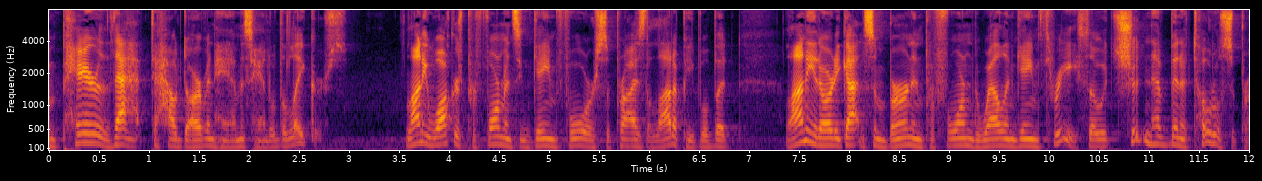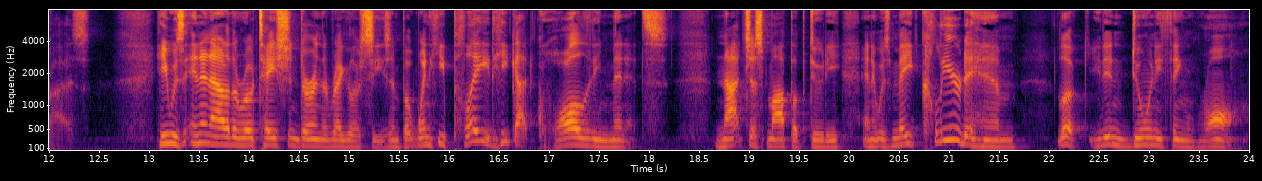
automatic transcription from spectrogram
Compare that to how Darvin Ham has handled the Lakers. Lonnie Walker's performance in game four surprised a lot of people, but Lonnie had already gotten some burn and performed well in game three, so it shouldn't have been a total surprise. He was in and out of the rotation during the regular season, but when he played, he got quality minutes, not just mop up duty, and it was made clear to him look, you didn't do anything wrong.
